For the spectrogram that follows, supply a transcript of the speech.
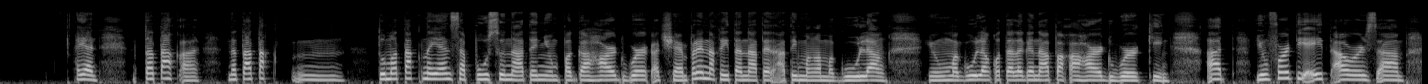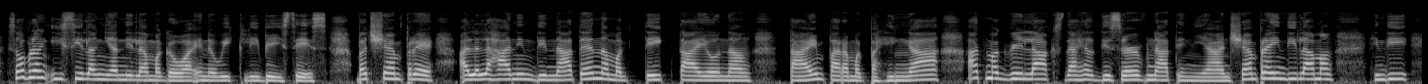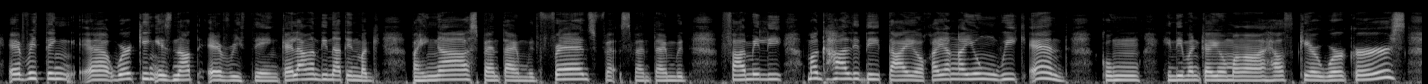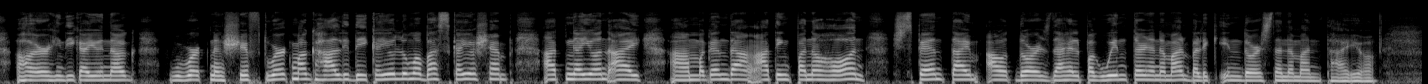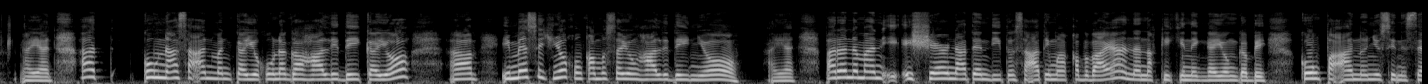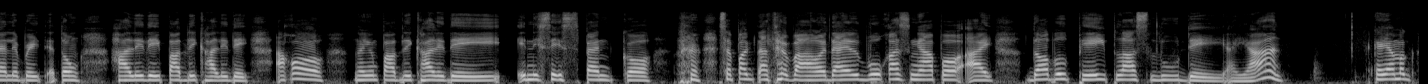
ayan, tatak ah, natatak, mm, tumatak na yan sa puso natin yung pagka-hard work at syempre nakita natin ating mga magulang. Yung magulang ko talaga napaka-hard working. At yung 48 hours, um, sobrang easy lang yan nila magawa in a weekly basis. But syempre, alalahanin din natin na mag-take tayo ng time para magpahinga at mag-relax dahil deserve natin yan. Siyempre, hindi lamang, hindi everything, uh, working is not everything. Kailangan din natin magpahinga, spend time with friends, f- spend time with family, mag-holiday tayo. Kaya ngayong weekend, kung hindi man kayo mga healthcare workers or hindi kayo nag-work ng shift work, mag-holiday kayo, lumabas kayo, syempre. At ngayon ay um, maganda ang ating panahon. Spend time outdoors dahil pag winter na naman, balik indoors na naman tayo. Ayan. At kung nasaan man kayo, kung nag-holiday kayo, um, i-message nyo kung kamusta yung holiday nyo. Ayan. Para naman i-share natin dito sa ating mga kababayan na nakikinig ngayong gabi kung paano nyo sineselebrate itong holiday, public holiday. Ako, ngayong public holiday, inisi-spend ko sa pagtatrabaho dahil bukas nga po ay double pay plus loo day. Ayan. Kaya mag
